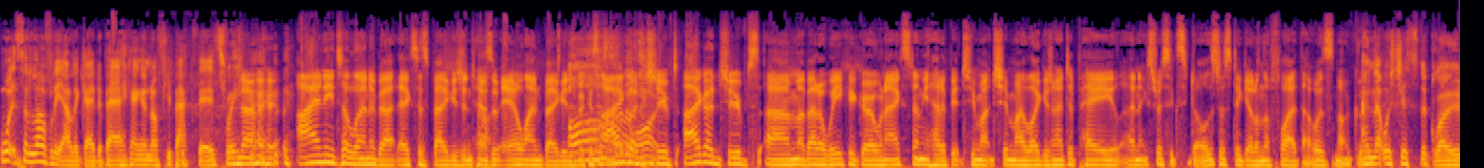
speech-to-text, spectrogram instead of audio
Well, it's a lovely alligator bag hanging off your back there, sweet. No, I need to learn about excess baggage in terms of airline baggage because I got right. duped. I got duped um, about a week ago when I accidentally had a bit too much in my luggage and I had to pay an extra sixty dollars just to get on the flight. That was not good. And that was just the Glow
